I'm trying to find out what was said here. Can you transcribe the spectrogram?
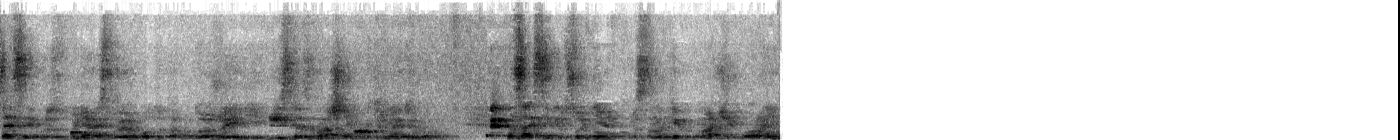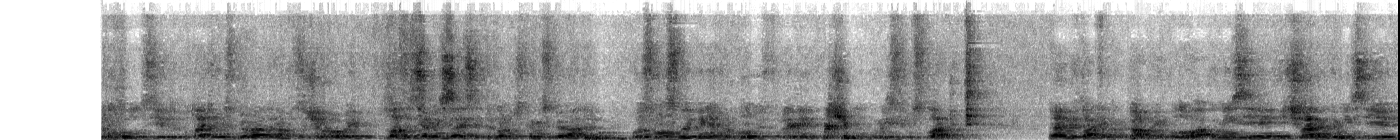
сесія призупиняє свою роботу та продовжує її після завершення повітряної тривоги. На сесії присутні представники виконавчих органів. Голосів депутатів міської ради на позачерговій 27 сесії Тернопільської міської ради 8 скликання пропоную створити лічильну комісію у складі. Е, Віталій Каркавий, голова комісії і члени комісії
